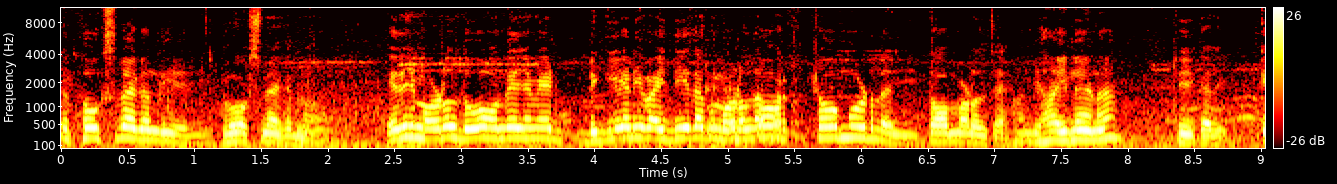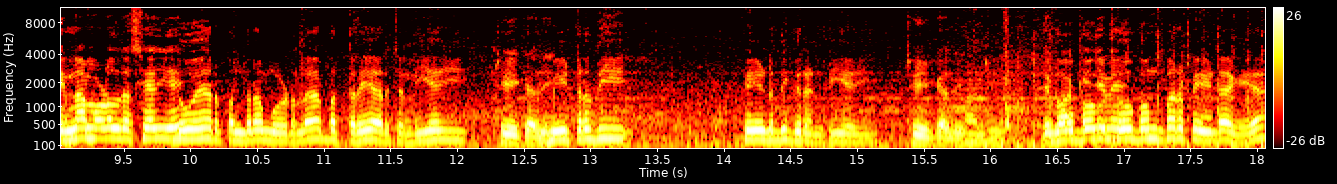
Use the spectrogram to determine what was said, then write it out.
ਇਹ ਫੋਕਸਵੈਗਨ ਦੀ ਹੈ ਜੀ। ਵੋਕਸਵੈਗਨ ਦੀ। ਇਹਦੇ 'ਚ ਮਾਡਲ ਦੋ ਆਉਂਦੇ ਜਿਵੇਂ ਡਿੱਗੀ ਵਾਲੀ ਵੱਜਦੀ ਹੈ ਤਾਂ ਕੋਈ ਮਾਡਲ ਦਾ ਫ਼ਰਕ ਟੌਪ ਮਾਡਲ ਹੈ ਜੀ। ਟੌਪ ਮਾਡਲ 'ਚ ਹੈ। ਹਾਂਜੀ ਹਾਈਲੈਂਡ ਹੈ ਠੀਕ ਹੈ ਜੀ। ਕਿੰਨਾ ਮਾਡਲ ਦੱਸਿਆ ਜੀ ਇਹ? 2015 ਮਾਡਲ ਹੈ 72000 ਚੱਲੀ ਹੈ ਜੀ। ਠੀਕ ਹੈ ਜੀ। ਮੀਟਰ ਦੀ ਪੇਂਟ ਦੀ ਗਾਰੰਟੀ ਹੈ ਜੀ। ਠੀਕ ਹੈ ਜੀ। ਹਾਂਜੀ। ਤੇ ਬਾਕੀ ਜਿਵੇਂ ਦੋ ਬੰਪਰ ਪੇਂਟ ਹੈਗੇ ਆ।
